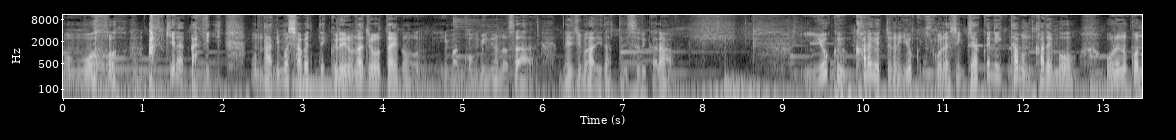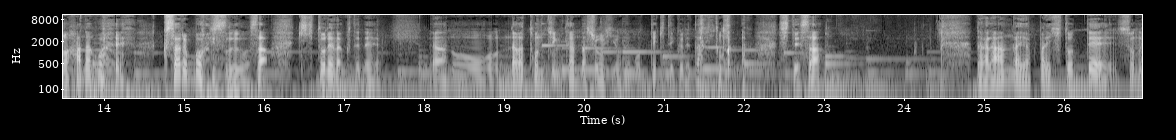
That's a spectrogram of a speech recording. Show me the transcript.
もう明らかに、もう何も喋ってくれるような状態の、今コンビニのさ、レジ回りだったりするから、よく、彼が言ってるのよく聞こえないし、逆に多分彼も、俺のこの鼻声 腐るボイスをさ、聞き取れなくてね、あのー、なんかトンチンカンな商品をね、持ってきてくれたりとか してさ、だから案外やっぱり人って、その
